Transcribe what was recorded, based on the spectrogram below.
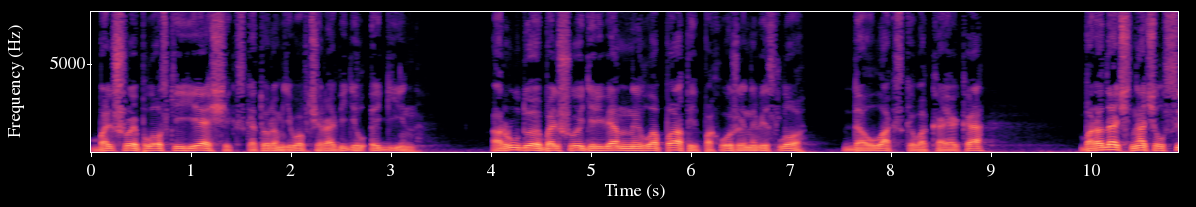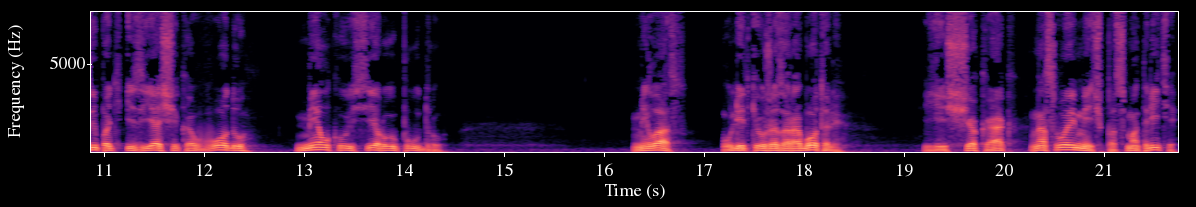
большой плоский ящик, с которым его вчера видел Эгин. Орудуя большой деревянной лопатой, похожей на весло даллакского каяка, Бородач начал сыпать из ящика в воду мелкую серую пудру. «Милас, Улитки уже заработали? Еще как. На свой меч посмотрите.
